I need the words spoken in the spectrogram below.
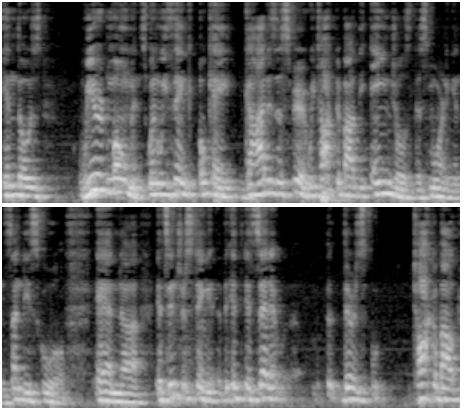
in those weird moments when we think, okay, God is a spirit. We talked about the angels this morning in Sunday school. And uh, it's interesting, it, it said it, there's talk about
